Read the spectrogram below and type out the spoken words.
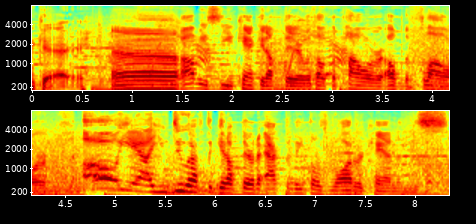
okay. Uh, obviously you can't get up there without the power of the flower. Oh yeah, you do have to get up there to activate those water cannons.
